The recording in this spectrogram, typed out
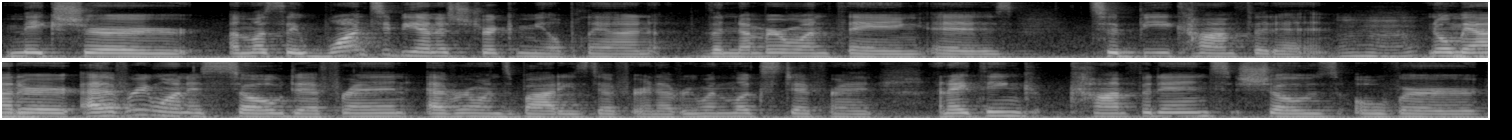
make sure, unless they want to be on a strict meal plan, the number one thing is to be confident. Mm-hmm. No matter, mm-hmm. everyone is so different, everyone's body's different, everyone looks different. And I think confidence shows over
